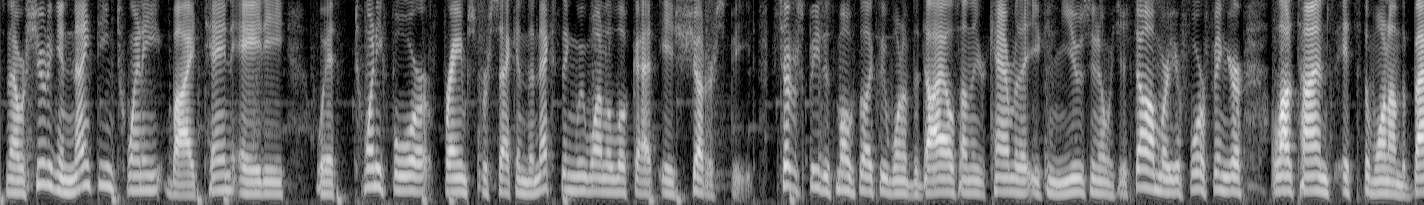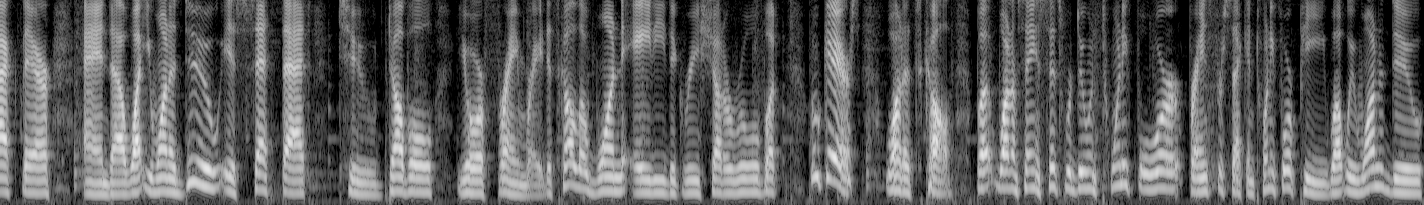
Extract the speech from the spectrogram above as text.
So now we're shooting in 1920 by 1080 with 24 frames per second. The next thing we want to look at is shutter speed. Shutter speed is most likely one of the dials on your camera that you can use, you know, with your thumb or your forefinger. A lot of times it's the one on the back there. And uh, what you want to do is set that to double your frame rate. It's called a 180 degree shutter rule, but who cares what it's called? But what I'm saying is since we're doing 24 frames per second, 24p, what we want to do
